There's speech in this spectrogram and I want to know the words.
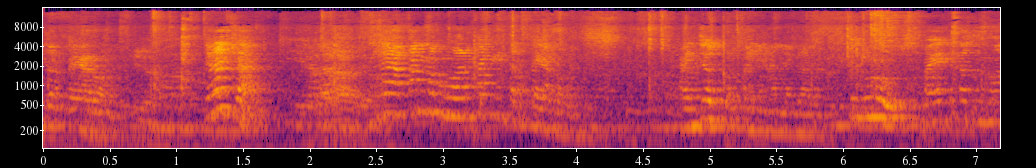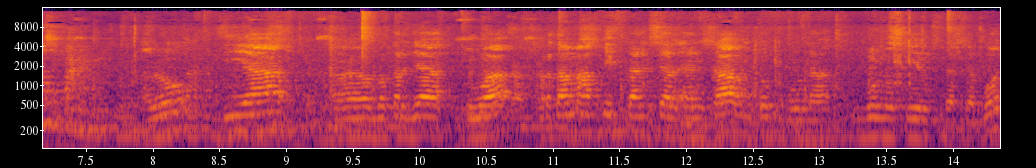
interferon. Jelas nggak? Dia akan mengeluarkan interferon. Lanjut pertanyaannya guys. Itu dulu supaya kita semua sepaham. Lalu dia eh, bekerja dua, pertama aktifkan sel NK untuk guna, bunuh virus tersebut,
